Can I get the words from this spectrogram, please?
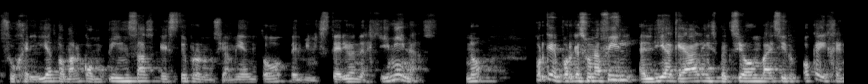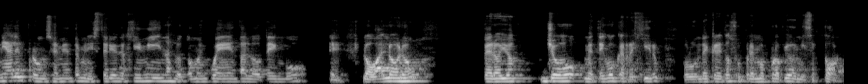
sugeriría tomar con pinzas este pronunciamiento del Ministerio de Energía y Minas, ¿no? ¿Por qué? Porque es una FIL, el día que haga la inspección va a decir, ok, genial el pronunciamiento del Ministerio de Energía y Minas, lo tomo en cuenta, lo tengo, eh, lo valoro, pero yo, yo me tengo que regir por un decreto supremo propio de mi sector,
